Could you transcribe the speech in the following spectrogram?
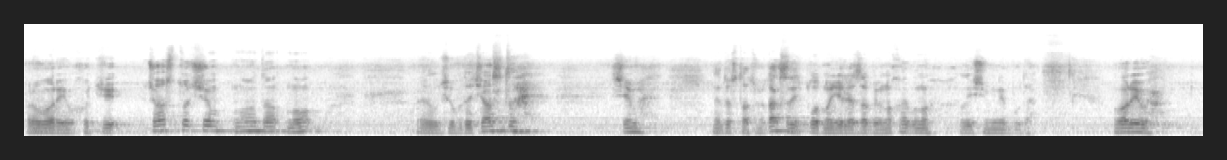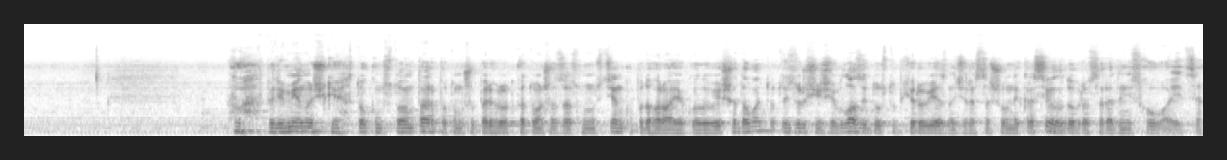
проварив. Хоч і часто чим треба, але лучше буде часто, чим недостатньо. Так сидить плотно єля забив, але хай воно лишнім не буде. Варив Переміночки током 100 А, тому що перегородка тонша за основну стінку подгорає, коли вище давати. Тут зручніше влазить, доступ хіров'язний через те, що вони красиві, але добре всередині сховається.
